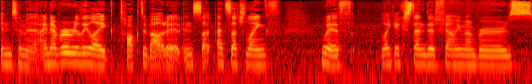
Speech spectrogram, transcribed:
intimate. I never really like talked about it in su- at such length with like extended family members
